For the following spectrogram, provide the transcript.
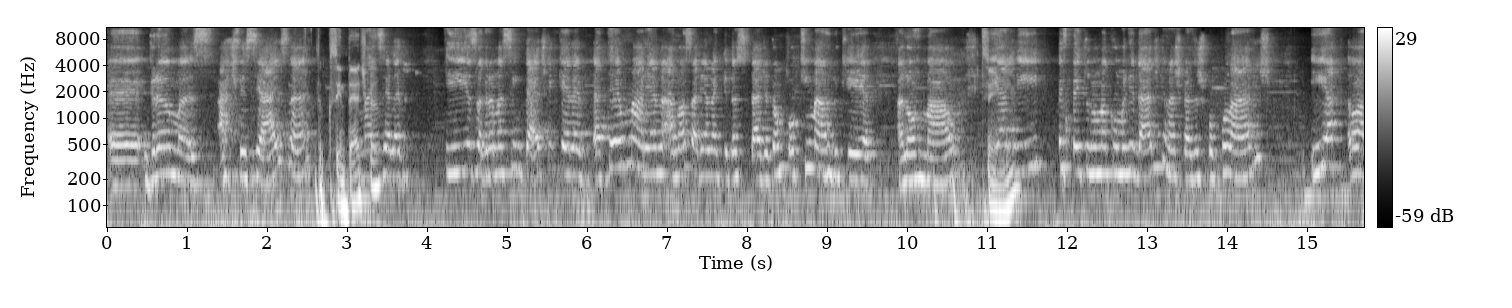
é, gramas artificiais, né? Sintética. Mas ela é isso, a grama sintética, que ela é até uma arena, a nossa arena aqui da cidade é até um pouquinho maior do que a normal. Sim. E ali é feito numa comunidade, que é nas casas populares, e a, a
